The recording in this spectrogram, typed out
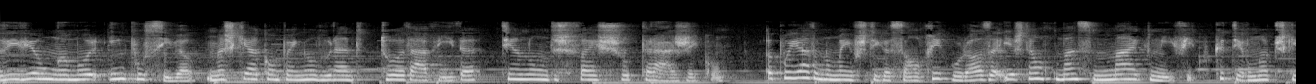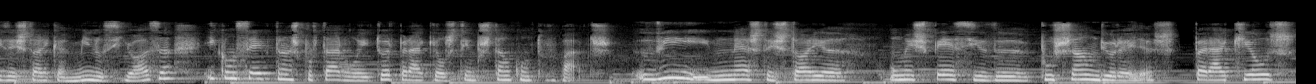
viveu um amor impossível, mas que a acompanhou durante toda a vida, tendo um desfecho trágico. Apoiado numa investigação rigorosa, este é um romance magnífico que teve uma pesquisa histórica minuciosa e consegue transportar o leitor para aqueles tempos tão conturbados. Vi nesta história uma espécie de puxão de orelhas para aqueles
